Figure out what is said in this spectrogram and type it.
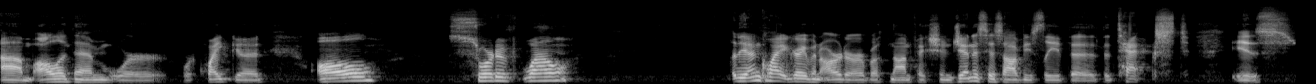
Um, all of them were were quite good. All sort of well. The Unquiet Grave and Ardor are both nonfiction. Genesis, obviously, the the text is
